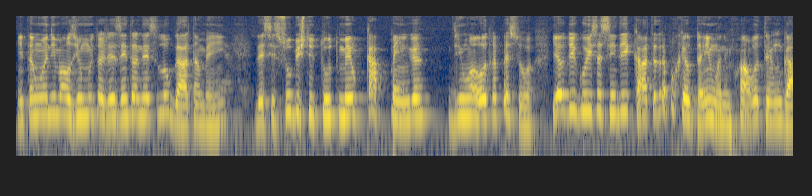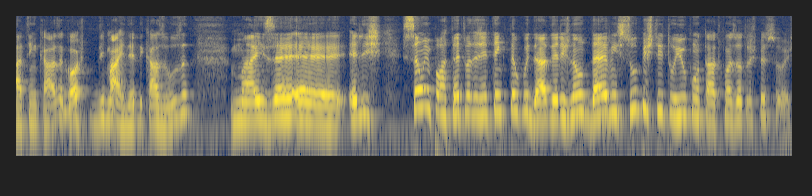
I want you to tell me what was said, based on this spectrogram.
Então, o animalzinho muitas vezes entra nesse lugar também, desse substituto meio capenga de uma outra pessoa. E eu digo isso assim de cátedra porque eu tenho um animal, eu tenho um gato em casa, gosto demais dele de casusa, mas é, é, eles são importantes, mas a gente tem que ter o cuidado, eles não devem substituir o contato com as outras pessoas.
